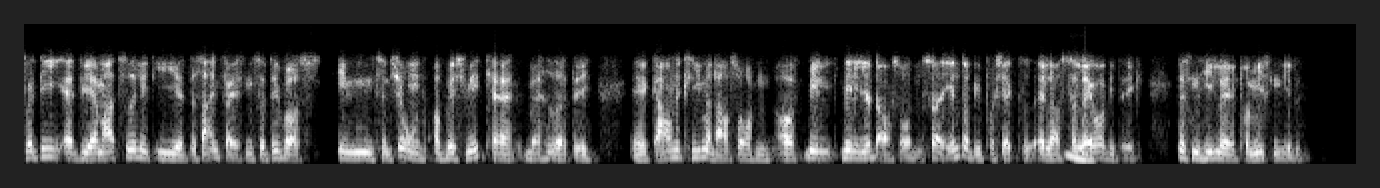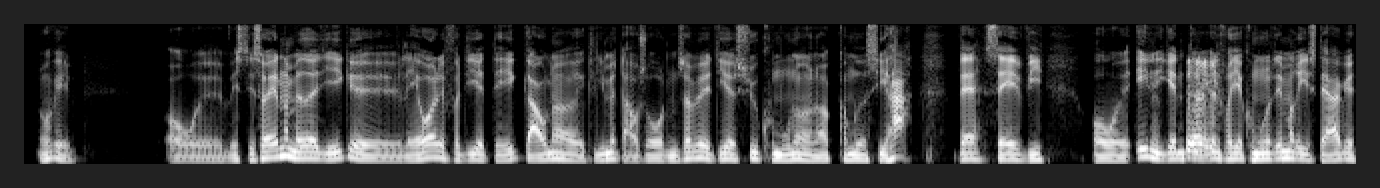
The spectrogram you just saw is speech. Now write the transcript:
Fordi at vi er meget tidligt i øh, designfasen, så det er vores intention. Og hvis vi ikke kan, hvad hedder det, øh, gavne klimadagsordenen og miljødagsordenen, så ændrer vi projektet, eller så mm. laver vi det ikke. Det er sådan hele præmissen i det. Okay. Og øh, hvis det så ender med, at I ikke øh, laver det, fordi at det ikke gavner øh, klimadagsordenen, så vil de her syv kommuner nok komme ud og sige, ha, hvad sagde vi? Og øh, en igen, det er en fra de her kommuner, det er Marie Stærke.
